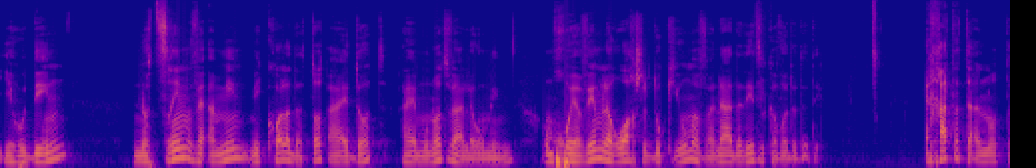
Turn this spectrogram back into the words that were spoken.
יהודים, נוצרים ועמים מכל הדתות, העדות, האמונות והלאומים, ומחויבים לרוח של דו-קיום, הבנה הדדית וכבוד הדדי. אחת הטענות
